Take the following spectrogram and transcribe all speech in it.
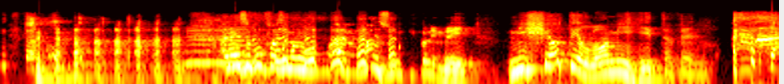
Aliás, eu vou fazer uma, é, mais um que eu lembrei. Michel Teló me irrita, velho.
